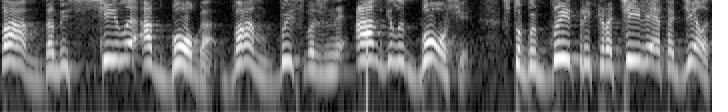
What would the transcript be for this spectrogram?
вам даны силы от Бога, вам высвобождены ангелы Божьи, чтобы вы прекратили это делать.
